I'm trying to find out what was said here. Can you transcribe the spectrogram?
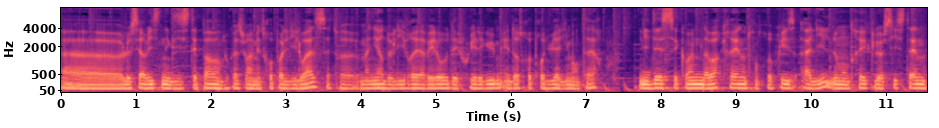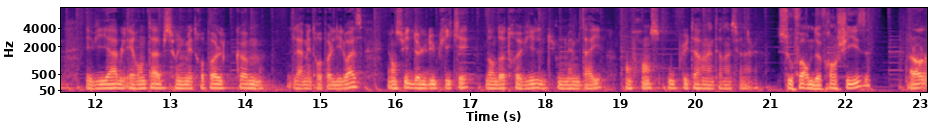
Euh, le service n'existait pas, en tout cas sur la métropole lilloise, cette euh, manière de livrer à vélo des fruits et légumes et d'autres produits alimentaires. L'idée, c'est quand même d'avoir créé notre entreprise à Lille, de montrer que le système est viable et rentable sur une métropole comme la métropole lilloise, et ensuite de le dupliquer dans d'autres villes d'une même taille, en France ou plus tard à l'international sous forme de franchise alors,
